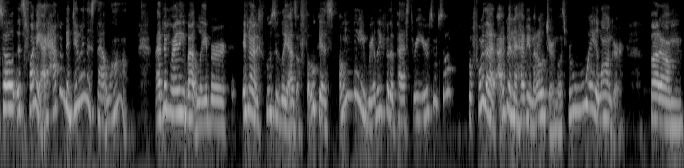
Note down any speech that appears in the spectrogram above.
So it's funny, I haven't been doing this that long. I've been writing about labor, if not exclusively as a focus, only really for the past three years or so. Before that, I've been a heavy metal journalist for way longer. But um,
